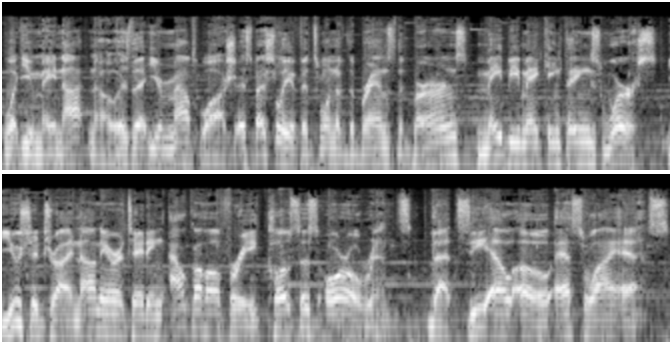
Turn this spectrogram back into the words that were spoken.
What you may not know is that your mouthwash, especially if it's one of the brands that burns, may be making things worse. You should try non-irritating alcohol-free Closys Oral Rinse. That's C L O S Y S.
